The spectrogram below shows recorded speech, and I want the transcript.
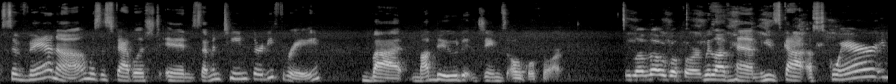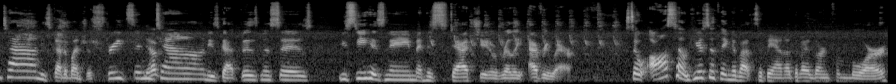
Savannah was established in 1733 by my dude James Oglethorpe. We love the Oglethorpe. We love him. He's got a square in town. He's got a bunch of streets in Yep. town. He's got businesses. You see his name and his statue really everywhere. So, also, here's the thing about Savannah that I learned from lore.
